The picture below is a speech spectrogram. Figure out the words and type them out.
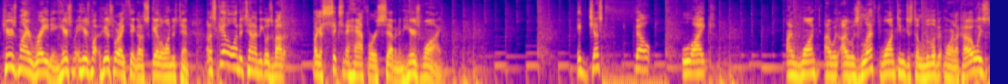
here's my rating. Here's my, here's my, here's what I think on a scale of one to ten. On a scale of one to ten, I think it was about like a six and a half or a seven, and here's why. It just felt like I want I was I was left wanting just a little bit more. Like I always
